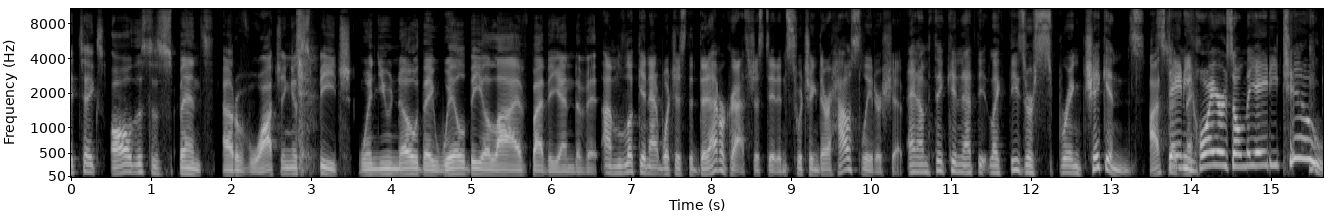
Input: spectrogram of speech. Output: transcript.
It takes all the suspense out of watching a speech when you know they will be alive by the end of it. I'm looking at what just the Democrats just did in switching their House leadership, and I'm thinking at the like these are spring chickens. I said Steny na- Hoyer's only 82.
